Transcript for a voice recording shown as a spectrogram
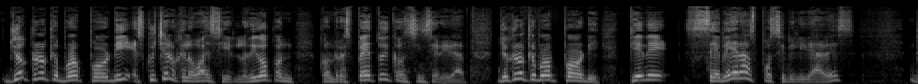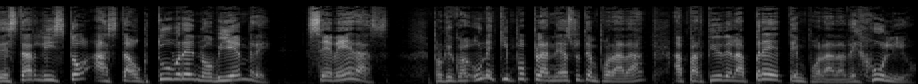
yo creo que Brock Purdy, escuchen lo que lo voy a decir, lo digo con, con respeto y con sinceridad. Yo creo que Brock Purdy tiene severas posibilidades de estar listo hasta octubre, noviembre. Severas. Porque cuando un equipo planea su temporada a partir de la pretemporada de julio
